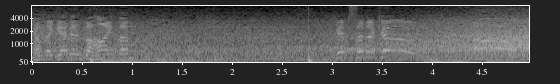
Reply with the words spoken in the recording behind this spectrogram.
Can they get in behind them? Gives it a go. Oh, no!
